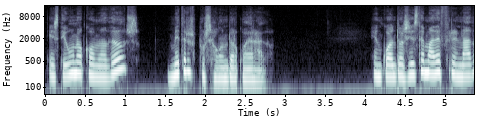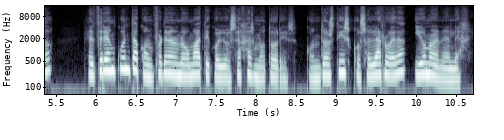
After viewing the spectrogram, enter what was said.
es de 1,2 metros por segundo al cuadrado. En cuanto al sistema de frenado, el tren cuenta con freno neumático en los ejes motores, con dos discos en la rueda y uno en el eje.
